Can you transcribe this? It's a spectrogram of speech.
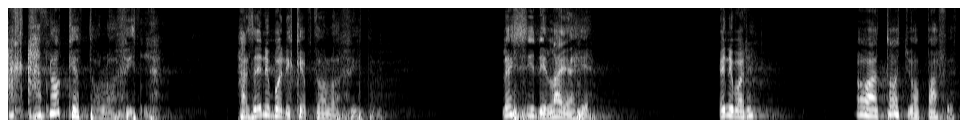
I have not kept all of it now. Has anybody kept all of it? Let's see the liar here. Anybody? Oh, I thought you were perfect.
